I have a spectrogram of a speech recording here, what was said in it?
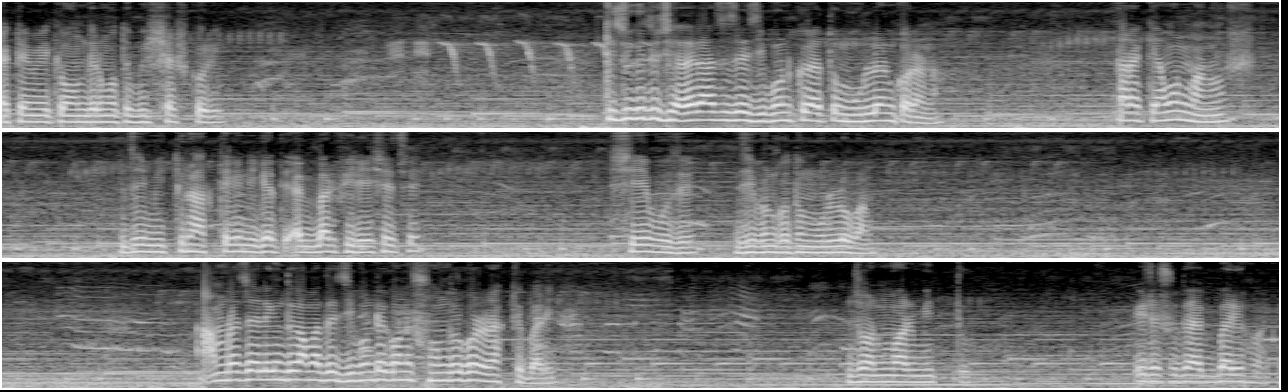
একটা মেয়েকে অন্ধের মতো বিশ্বাস করি। কিছু কিছু ছেলেরা আছে যে জীবনকে এত মূল্যায়ন করে না। তারা কেমন মানুষ যে মৃত্যুর হাত থেকে নিগাতে একবার ফিরে এসেছে? সে বোঝে জীবন কত মূল্যবান। আমরা চাইলে কিন্তু আমাদের জীবনটাকে অনেক সুন্দর করে রাখতে পারি। জন্ম আর মৃত্যু, এটা শুধু একবারই হয়।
